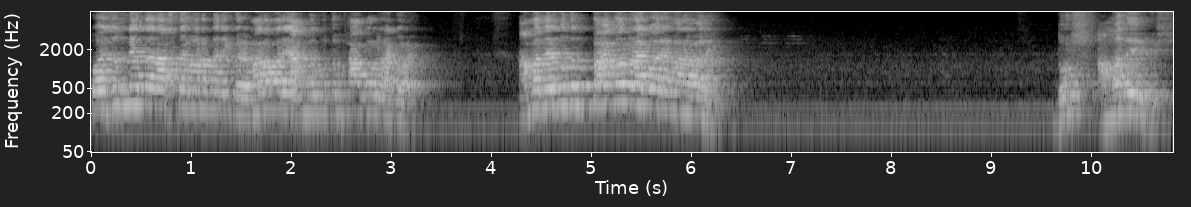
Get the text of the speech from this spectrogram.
কয়জন নেতা রাস্তায় মারামারি করে? মারামারি আমার মতন পাগলরা করে। আমাদের মতন পাগলরা করে মারামারি। দোষ আমাদের বেশি।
